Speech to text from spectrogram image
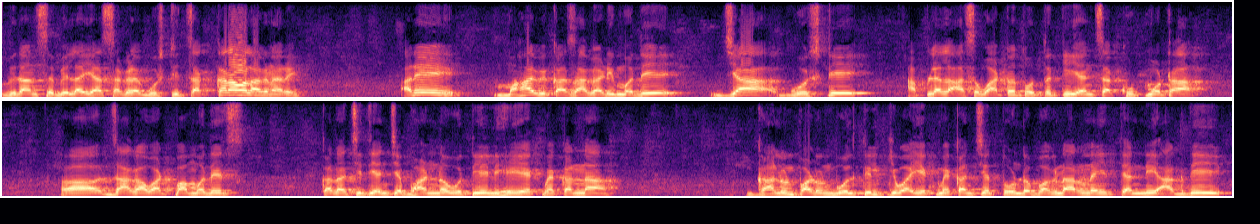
विधानसभेला या सगळ्या गोष्टीचा करावा लागणार आहे. आणि महाविकास आघाडीमध्ये ज्या गोष्टी आपल्याला असं वाटत होतं की यांचा खूप मोठा जागा वाटपामध्येच कदाचित यांचे भांडणं होतील हे एकमेकांना घालून पाडून बोलतील किंवा एकमेकांचे तोंड बघणार नाही त्यांनी अगदी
